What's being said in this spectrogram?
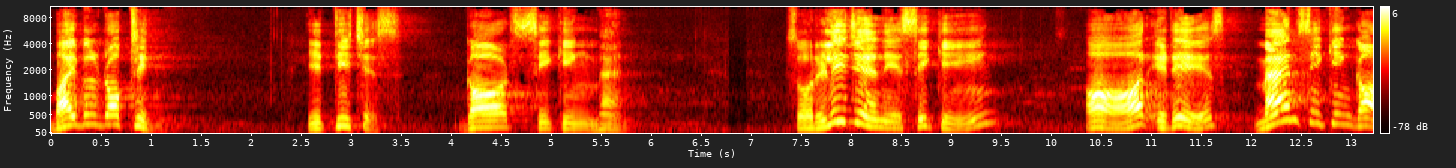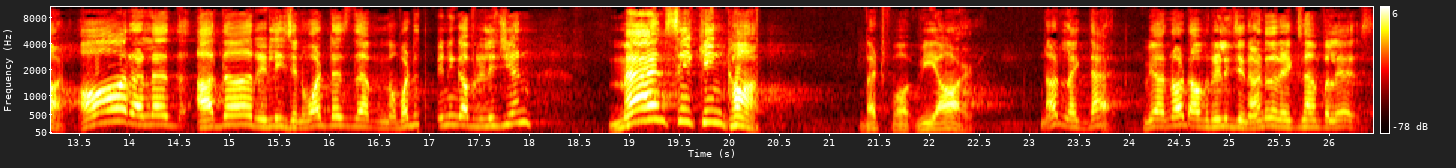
Bible doctrine it teaches God seeking man. So religion is seeking or it is man seeking God or other religion. What does the what is the meaning of religion? Man seeking God. But for we are not like that. We are not of religion. Another example is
